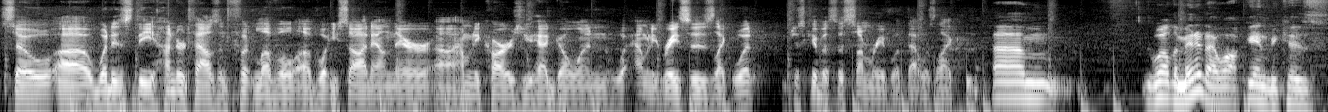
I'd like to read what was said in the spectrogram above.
So uh, what is the 100,000 foot level of what you saw down there? Uh, how many cars you had going? What, how many races? Like what? Just give us a summary of what that was like. Um, well, the minute I walked in, because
